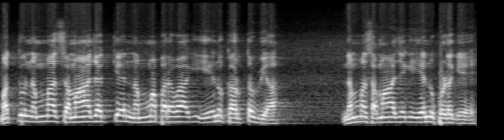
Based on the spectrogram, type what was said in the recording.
ಮತ್ತು ನಮ್ಮ ಸಮಾಜಕ್ಕೆ ನಮ್ಮ ಪರವಾಗಿ ಏನು ಕರ್ತವ್ಯ, ನಮ್ಮ ಸಮಾಜಕ್ಕೆ ಏನು ಕೊಡುಗೆ,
